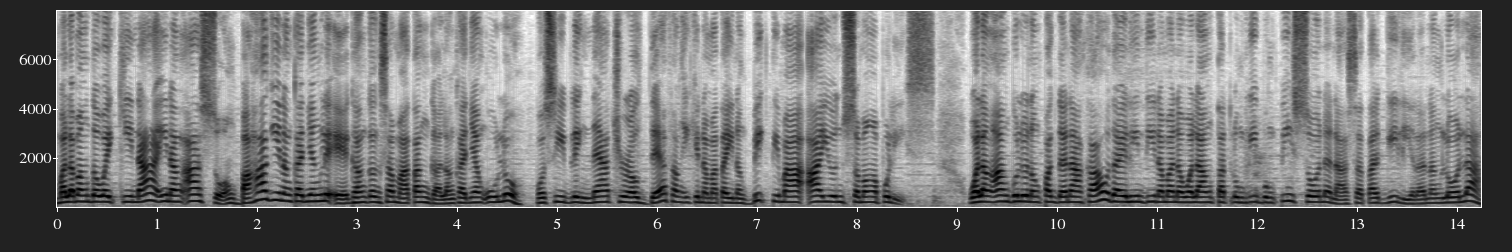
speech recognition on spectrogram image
Malamang daw ay kinain ng aso ang bahagi ng kanyang leeg hanggang sa matanggal ang kanyang ulo. Posibleng natural death ang ikinamatay ng biktima ayon sa mga pulis. Walang anggulo ng pagdanakaw dahil hindi naman nawala ang 3,000 piso na nasa tagiliran ng lola.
